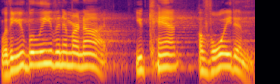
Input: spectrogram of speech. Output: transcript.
Whether you believe in him or not, you can't avoid him.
